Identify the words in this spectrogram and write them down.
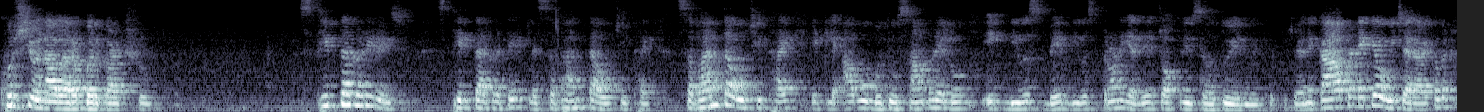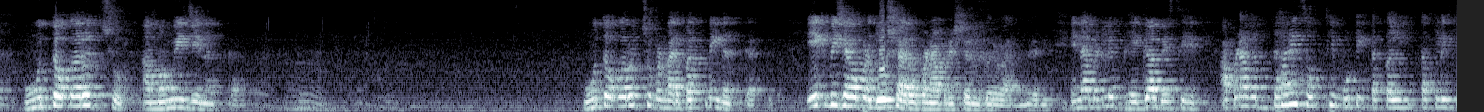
ખુરશીઓના આવા રબર કાઢશું. સ્થિરતા ઘટી રહી છે. સ્થિરતા ઘટે એટલે સભાનતા ઓછી થાય. સભાનતા ઓછી થાય એટલે આવું બધું સાંભળેલું એક દિવસ, બે દિવસ, ત્રણ યાદ ચોથ દિવસે હતું એનું થતું છે અને કાં આપણને કેવો વિચાર આવે? ખબર? હું તો કરું જ છું. આ મમ્મીજી નથી કરતા. હું તો કરું જ છું, પણ મારી પત્ની નથી કરતી. એકબીજા ઉપર દોષારોપણ આપણે શરૂ કરવા નથી. એના બદલે ભેગા બેસી આપણા બધાની સૌથી મોટી તકલીફ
